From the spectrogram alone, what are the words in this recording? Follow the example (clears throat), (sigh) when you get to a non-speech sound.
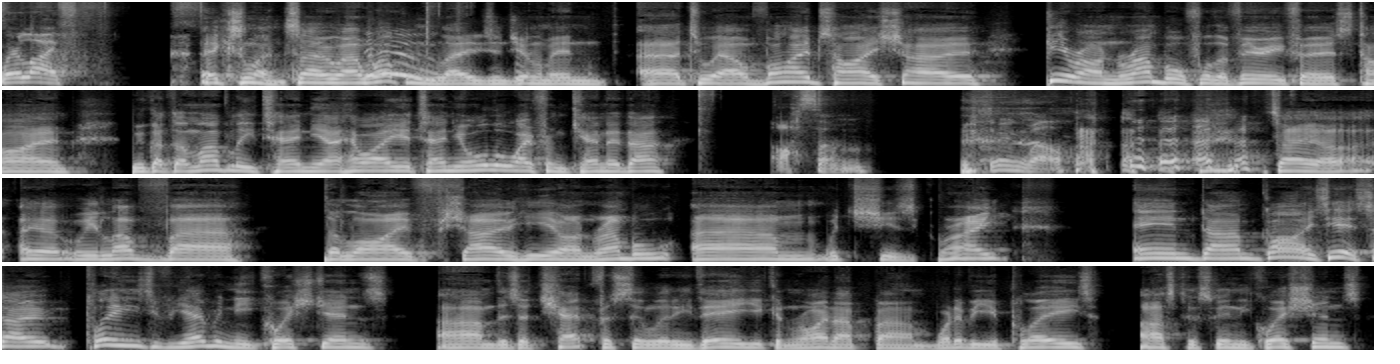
We're live. Excellent. So, uh, welcome, ladies and gentlemen, uh, to our Vibes High show here on Rumble for the very first time. We've got the lovely Tanja. How are you, Tanja? All the way from Canada. Awesome. Doing well. (laughs) (laughs) so, uh, uh, we love uh, the live show here on Rumble, um, which is great. And um, guys, yeah, so please, if you have any questions, um, there's a chat facility there. You can write up um, whatever you please, ask us any questions.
